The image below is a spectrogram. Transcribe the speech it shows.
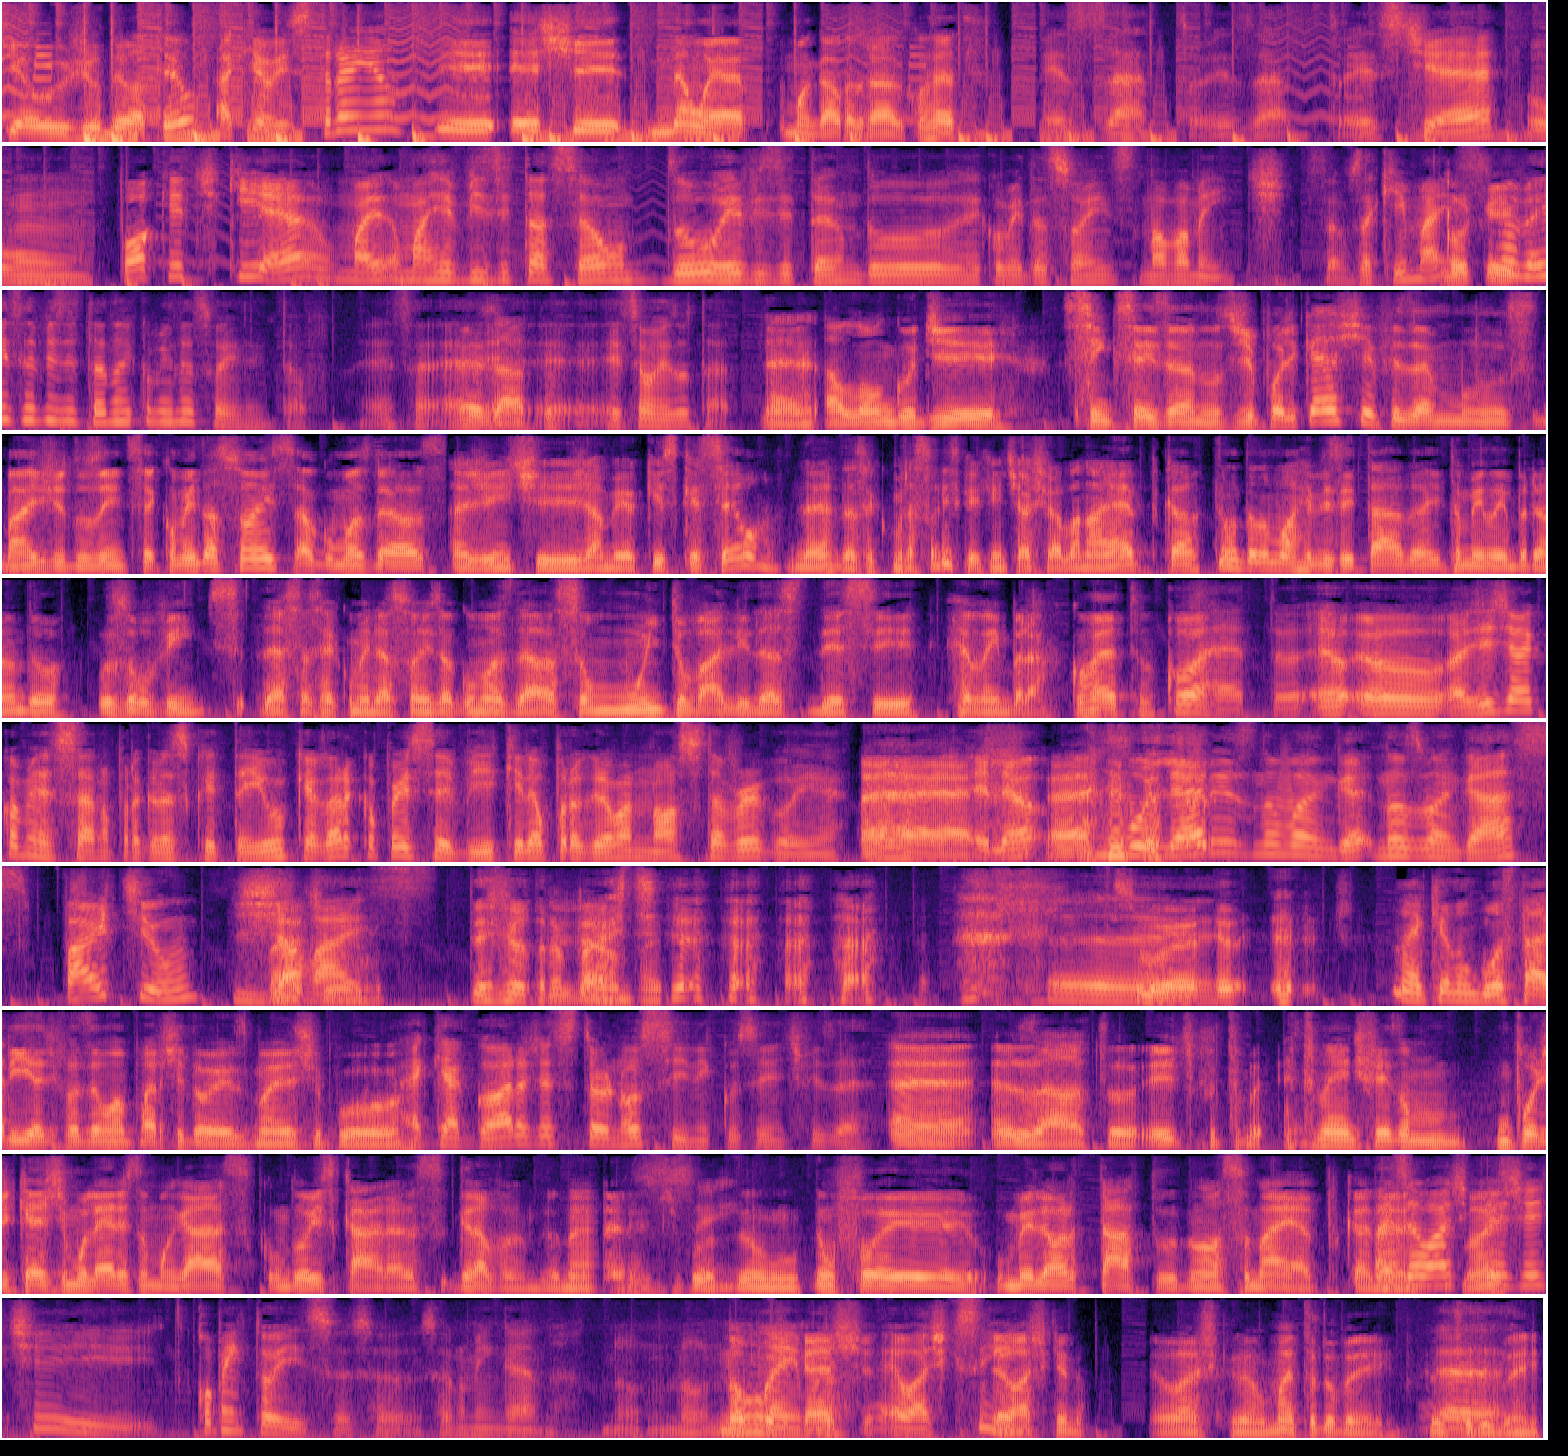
Aqui é o Judeu Ateu. Aqui é o Estranho. E este não é o mangá quadrado, correto? Exato, exato. Este é um Pocket que é uma, uma revisitação do Revisitando Recomendações novamente. Estamos aqui mais Ok. uma vez revisitando recomendações, então. Essa é, Exato. é- esse é o resultado. É, ao longo de 5, 6 anos de podcast, fizemos mais de 200 recomendações. Algumas delas a gente já meio que esqueceu, né? Das recomendações que a gente achava na época. Então, dando uma e também lembrando os ouvintes dessas recomendações. Algumas delas são muito válidas desse relembrar, correto? Correto. Eu, eu- a gente vai começar no programa 51, que agora que eu percebi que ele é o programa nosso da vergonha. É. Ele é, é. Mulheres no manga- nos mangás, parte 1, jamais. Teve outra parte. Isso, é, eu- eu- não é que eu não gostaria de fazer uma parte 2, mas tipo. É que agora já se tornou cínico se a gente fizer. É, exato. E, tipo, também, a gente fez um, um podcast de mulheres no mangás com dois caras gravando, né? Tipo, Sim. não, não foi o melhor tato nosso na época, Mas né? eu acho que a gente comentou isso, se eu, se eu não me engano. Não, não, No não lembro. podcast? Eu acho que sim. Eu acho que não. Eu acho que não, mas tudo bem. É. Tudo bem.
